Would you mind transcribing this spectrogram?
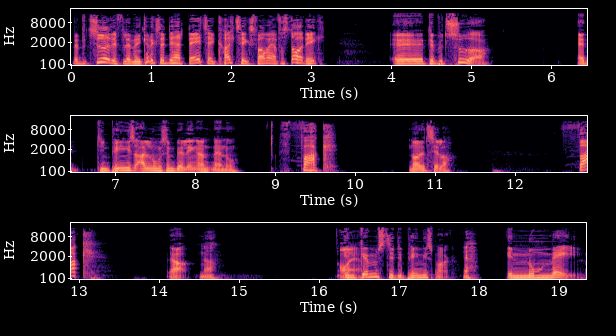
Hvad betyder det, Flemming? Kan du ikke sætte det her data i kontekst for mig? Jeg forstår det ikke. Øh, det betyder, at din penis aldrig nogensinde bliver længere, end den er nu, Fuck. når det tæller. Fuck. Ja. Nå. Oh, en ja. gennemsnitlig penismark. Ja. En normal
